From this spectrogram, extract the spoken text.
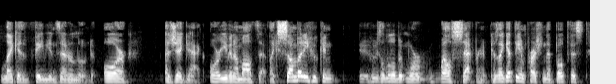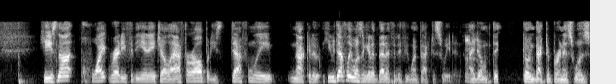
like a Fabian Zetterlund or a Gignac or even a Maltsev, like somebody who can who's a little bit more well set for him. Because I get the impression that Boqvist he's not quite ready for the NHL after all, but he's definitely not going to. He definitely wasn't going to benefit if he went back to Sweden. I Mhm. don't think going back to Brynäs was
